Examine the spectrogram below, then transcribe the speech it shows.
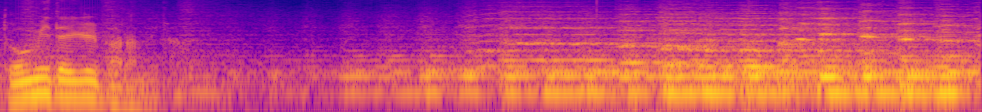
도움이 되길 바랍니다. Thank you.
